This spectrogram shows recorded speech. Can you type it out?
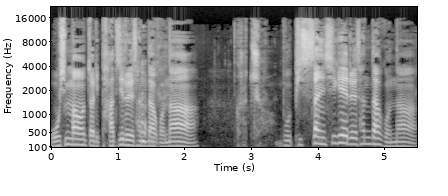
50만 원짜리 바지를 산다거나 그렇죠. 뭐 비싼 시계를 산다거나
